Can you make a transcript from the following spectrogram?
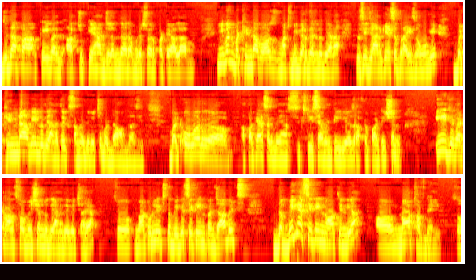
ਜਿੱਦਾਂ ਆਪਾਂ ਕਈ ਵਾਰ ਆ ਚੁੱਕੇ ਹਾਂ, Jalandhar, Amritsar, Patiala even Bathinda was much bigger than Ludhiana. ਤੁਸੀਂ ਜਾਣ ਕੇ ਸਰਪ੍ਰਾਈਜ਼ ਹੋਵੋਗੇ, ਬਠਿੰਡਾ ਵੀ ਲੁਧਿਆਣਾ ਤੋਂ ਇੱਕ ਸਮੇਂ ਦੇ ਵਿੱਚ ਵੱਡਾ ਹੁੰਦਾ ਸੀ। ਬਟ ਓਵਰ ਆਪਾਂ ਕਹਿ ਸਕਦੇ ਹਾਂ 60 70 ਇਅਰਸ ਆਫਟਰ ਪਾਰਟੀਸ਼ਨ ਇਹ ਜਿਹੜਾ ਟਰਾਂਸਫਾਰਮੇਸ਼ਨ ਲੁਧਿਆਣੇ ਦੇ ਵਿੱਚ ਆਇਆ। So not only it's the biggest city in Punjab it's the biggest city in north India north of Delhi. So,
